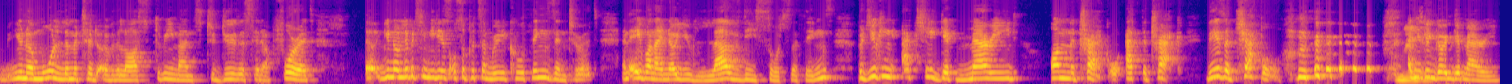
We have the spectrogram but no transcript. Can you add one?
you know, more limited over the last three months to do the setup for it. Uh, you know, Liberty Media has also put some really cool things into it. And Avon, I know you love these sorts of things, but you can actually get married on the track or at the track there's a chapel and you can go and get married.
